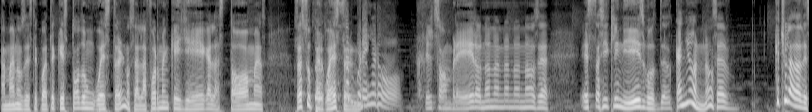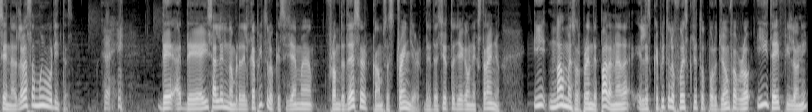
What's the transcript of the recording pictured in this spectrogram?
a manos de este cuate, que es todo un western, o sea, la forma en que llega, las tomas, o sea, super western. El sombrero. El sombrero, no, no, no, no, no, o sea, es así Clint Eastwood, cañón, ¿no? O sea, qué chulada de escenas, la verdad están muy bonitas. De, de, ahí sale el nombre del capítulo, que se llama From the Desert Comes a Stranger, del desierto llega un extraño. Y no me sorprende para nada, el capítulo fue escrito por John Favreau y Dave Filoni,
